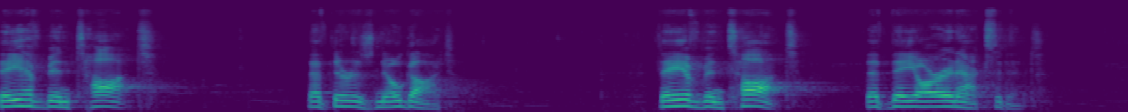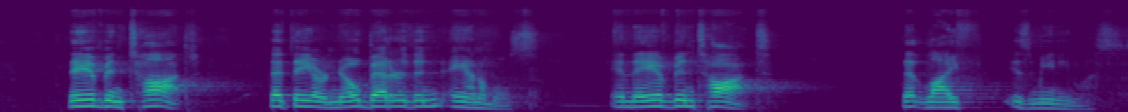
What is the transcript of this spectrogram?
They have been taught that there is no God. They have been taught that they are an accident. They have been taught that they are no better than animals. And they have been taught that life is meaningless.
